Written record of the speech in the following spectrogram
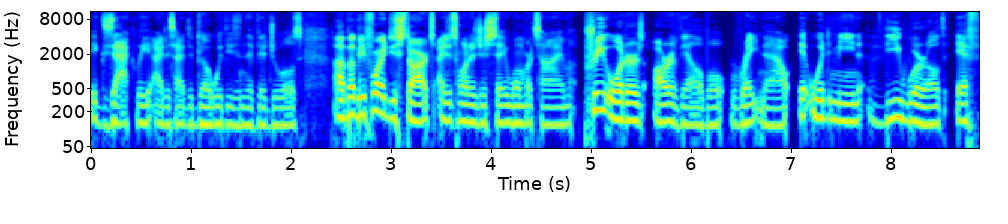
exactly I decided to go with these individuals. Uh, but before I do start, I just want to just say one more time pre orders are available right now. It would mean the world if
